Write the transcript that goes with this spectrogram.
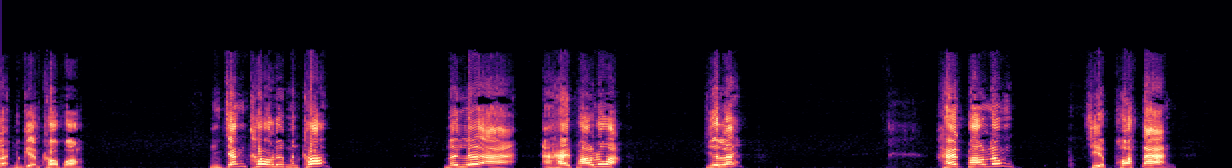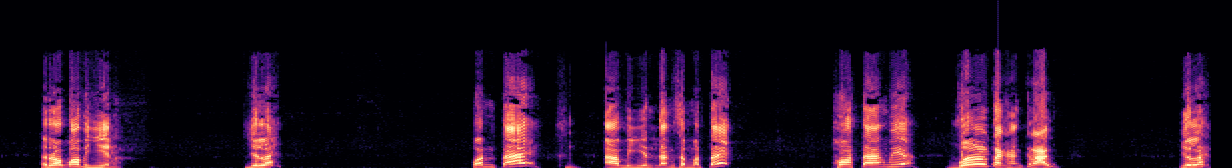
ល់បើគេអត់ខុសផងអញ្ចឹងខុសឬមិនខុសនៅលើអាអាហេតុផលនោះយល់ទេហេតុផលនោះជាផោះតាងរបស់វិញ្ញាណយល់ទេប៉ុន្តែ អាវិញ្ញាណដឹងសមត្ថទេផោះតាងវាវិលតែខាងក្រៅយល់ទេ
